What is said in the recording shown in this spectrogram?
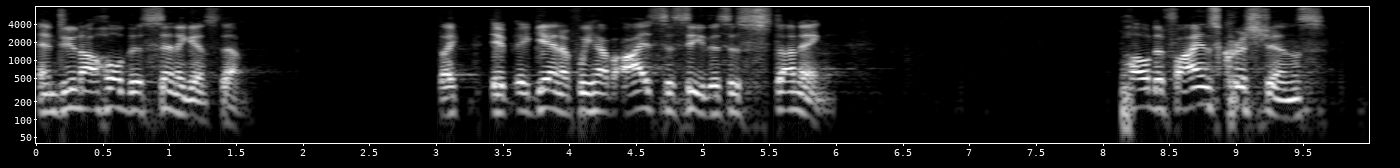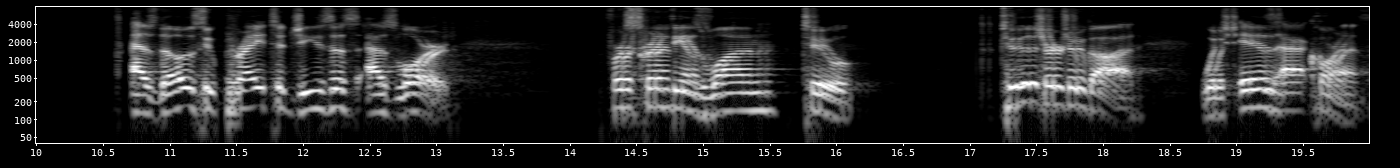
and do not hold this sin against them. Like, if, again, if we have eyes to see, this is stunning. Paul defines Christians as those who pray to Jesus as Lord. 1 Corinthians 1 2. To the church of God, which is at Corinth,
